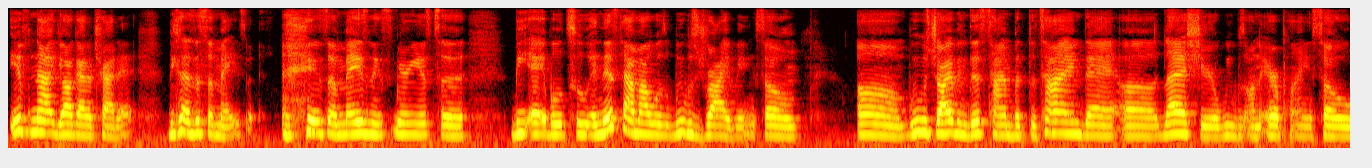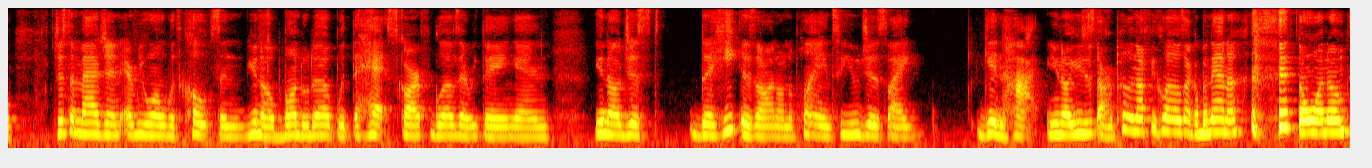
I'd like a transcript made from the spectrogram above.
If not, y'all got to try that because it's amazing. it's an amazing experience to be able to. And this time I was, we was driving. So, um we was driving this time but the time that uh last year we was on the airplane. So just imagine everyone with coats and you know bundled up with the hat scarf gloves everything and you know just the heat is on on the plane so you just like getting hot. You know you just start peeling off your clothes like a banana throwing them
